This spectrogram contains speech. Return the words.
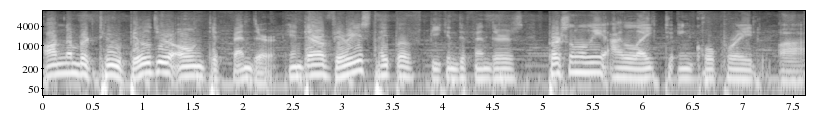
On number 2, build your own defender. And there are various type of beacon defenders. Personally, I like to incorporate uh,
